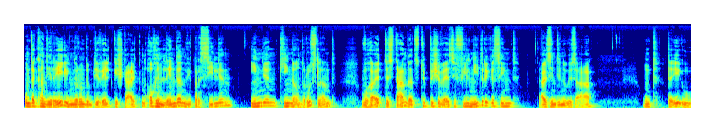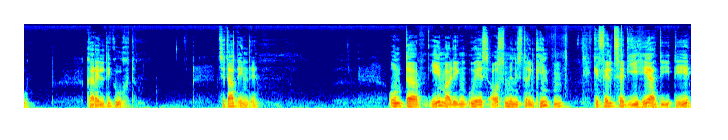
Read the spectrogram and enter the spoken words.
Und er kann die Regeln rund um die Welt gestalten, auch in Ländern wie Brasilien, Indien, China und Russland, wo heute Standards typischerweise viel niedriger sind als in den USA und der EU. Karel de Gucht. Zitat Ende. Und der ehemaligen US-Außenministerin Clinton gefällt seit jeher die Idee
